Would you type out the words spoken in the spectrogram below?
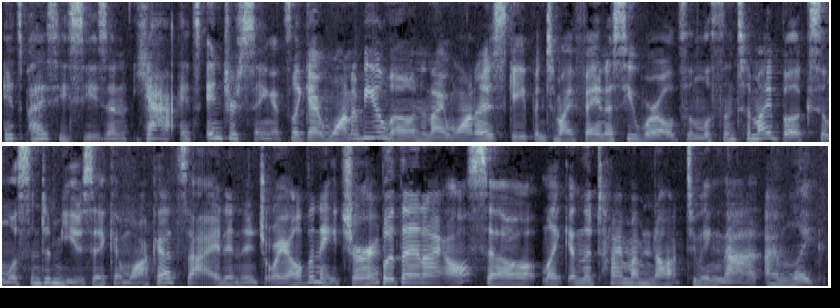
it's Pisces season. Yeah, it's interesting. It's like I want to be alone and I want to escape into my fantasy worlds and listen to my books and listen to music and walk outside and enjoy all the nature. But then I also, like, in the time I'm not doing that, I'm like,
